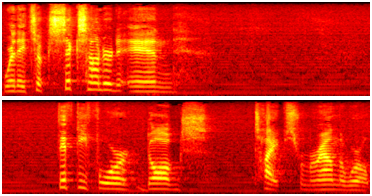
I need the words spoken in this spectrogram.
where they took 654 dogs types from around the world,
